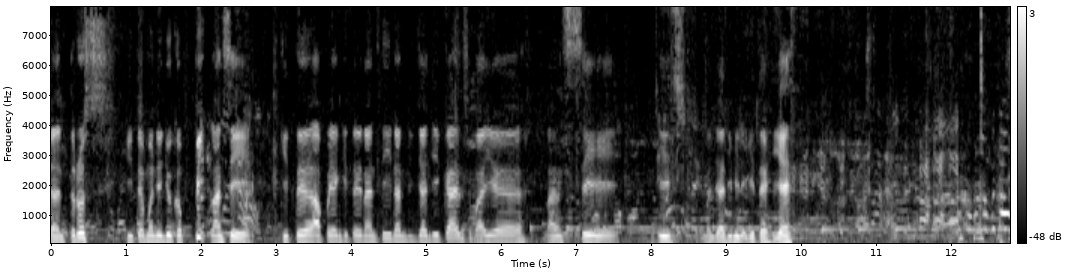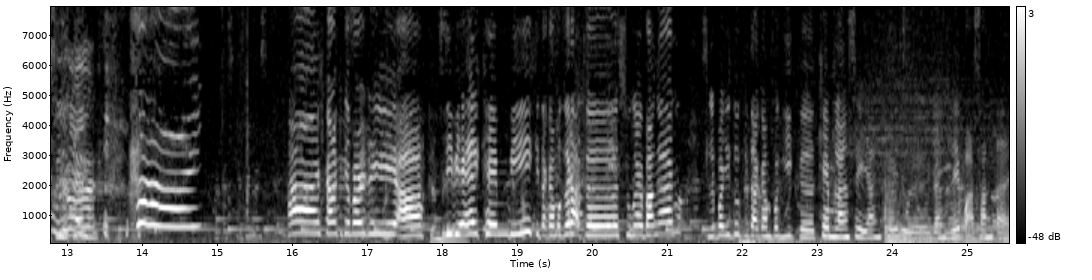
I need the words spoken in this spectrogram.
dan terus kita menuju ke Pit Lansir. Kita apa yang kita nanti dan dijanjikan supaya Lansir is menjadi milik kita. Yes. Hai. Hai, sekarang kita berada di uh, CBL Camp B. Kita akan bergerak ke Sungai Bangan. Selepas itu kita akan pergi ke Camp Lansir yang kedua dan lepak santai.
